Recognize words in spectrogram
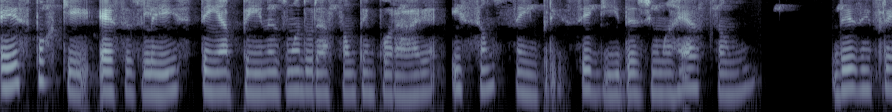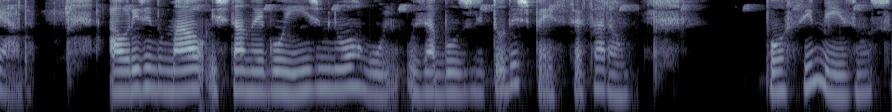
Eis porque essas leis têm apenas uma duração temporária e são sempre seguidas de uma reação desenfreada. A origem do mal está no egoísmo e no orgulho. Os abusos de toda espécie cessarão por si mesmos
